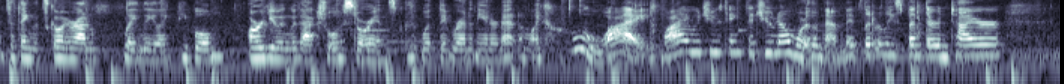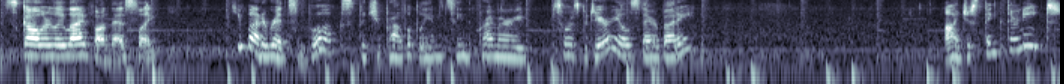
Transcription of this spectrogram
It's a thing that's going around lately, like people arguing with actual historians because of what they've read on the internet. I'm like, ooh, why? Why would you think that you know more than them? They've literally spent their entire scholarly life on this. Like, you might have read some books, but you probably haven't seen the primary source materials there, buddy. I just think they're neat.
